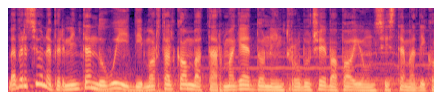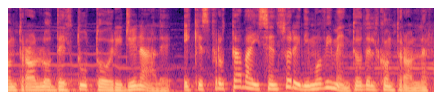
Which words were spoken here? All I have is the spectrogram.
La versione per Nintendo Wii di Mortal Kombat Armageddon introduceva poi un sistema di controllo del tutto originale e che sfruttava i sensori di movimento del controller.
